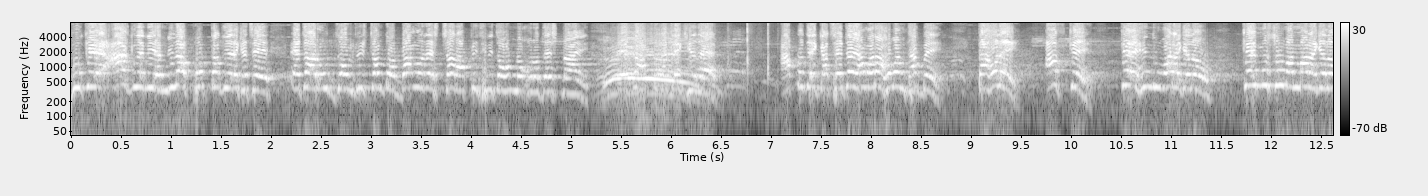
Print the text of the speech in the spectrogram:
বুকে আগলে নিয়ে নিরাপত্তা দিয়ে রেখেছে। এটার উজ্জ্বল দৃষ্টান্ত বাংলাদেশ ছাড়া পৃথিবীতে অন্য কোনো দেশ নাই। আপনারা দেখিয়ে দেন। আপনাদের কাছে এটাই আমার আহ্বান থাকবে। তাহলে আজকে কে হিন্দু মারা গেল, কে মুসলমান মারা গেল,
